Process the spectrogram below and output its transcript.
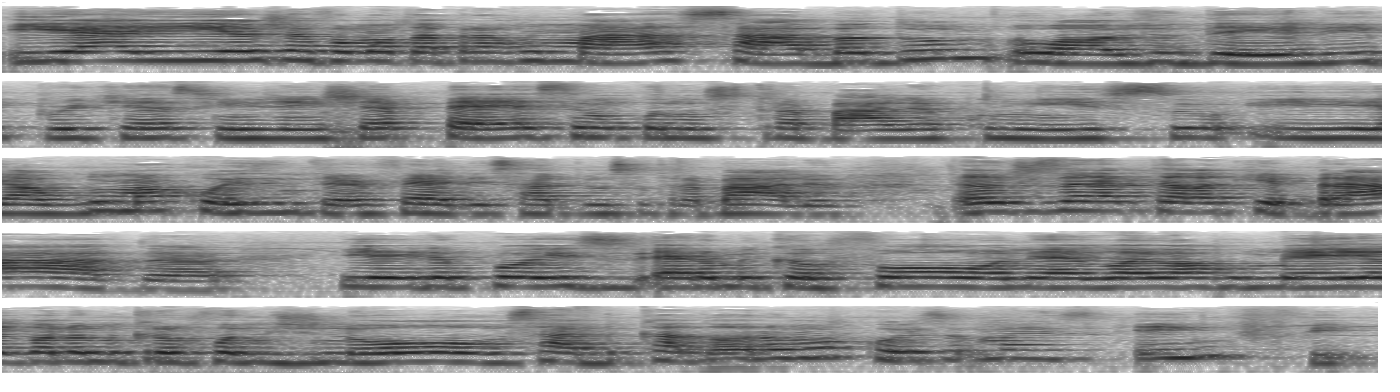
E aí eu já vou montar pra arrumar sábado o áudio dele, porque assim, gente, é péssimo quando você trabalha com isso e alguma coisa interfere, sabe, no seu trabalho. Antes era a tela quebrada, e aí depois era o microfone, agora eu arrumei, agora o microfone de novo, sabe? Cada hora é uma coisa, mas enfim.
